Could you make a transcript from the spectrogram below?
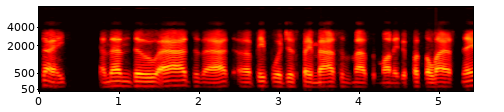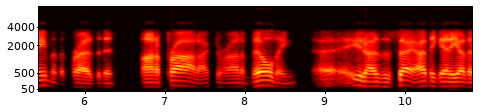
States. And then to add to that, uh, people would just pay massive amounts of money to put the last name of the president on a product or on a building uh, you know, as I say, I think any other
